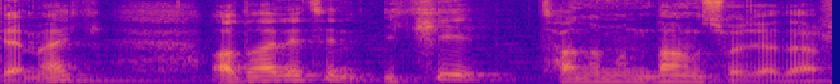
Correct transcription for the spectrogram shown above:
demek adaletin iki tanımından söz eder.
